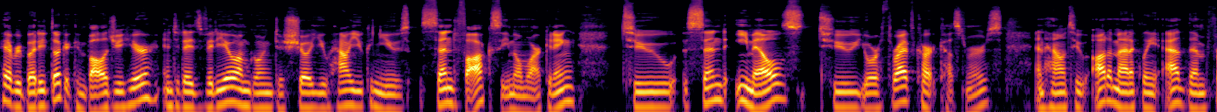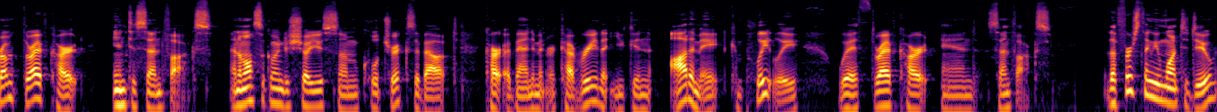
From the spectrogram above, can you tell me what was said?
Hey everybody, Doug at Convology here. In today's video, I'm going to show you how you can use SendFox email marketing to send emails to your ThriveCart customers and how to automatically add them from ThriveCart into SendFox. And I'm also going to show you some cool tricks about cart abandonment recovery that you can automate completely with ThriveCart and SendFox. The first thing we want to do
